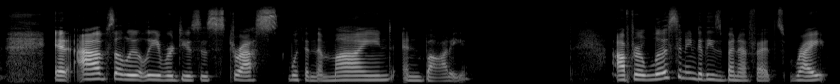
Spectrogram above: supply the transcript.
it absolutely reduces stress within the mind and body. After listening to these benefits, right,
